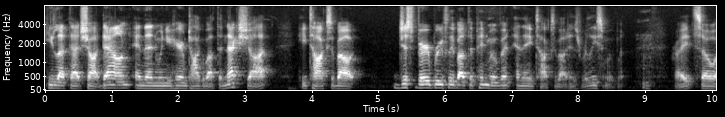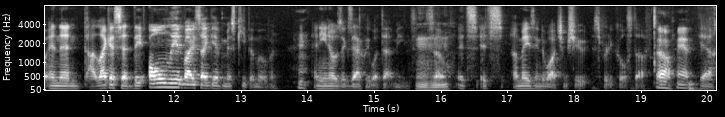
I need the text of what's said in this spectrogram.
he let that shot down, and then when you hear him talk about the next shot, he talks about just very briefly about the pin movement, and then he talks about his release movement, hmm. right? So and then uh, like I said, the only advice I give him is keep it moving. Hmm. and he knows exactly what that means. Mm-hmm. So it's it's amazing to watch him shoot. It's pretty cool stuff. Oh man, Yeah.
